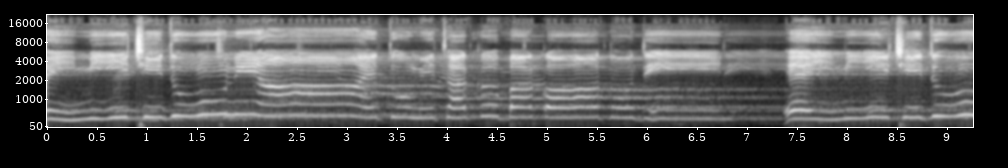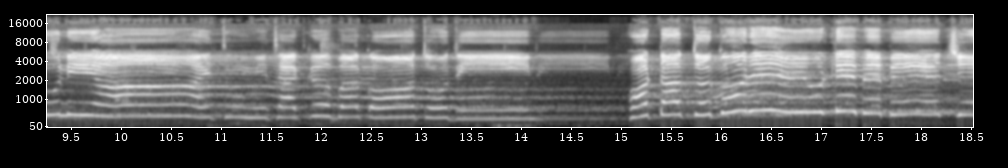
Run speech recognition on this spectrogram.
এই মিছি দুনিয়ায় তুমি থাকবা কতদিন? এই মিছি দুনিয়ায় কতদিন? হঠাৎ করে উঠে বেবেছে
